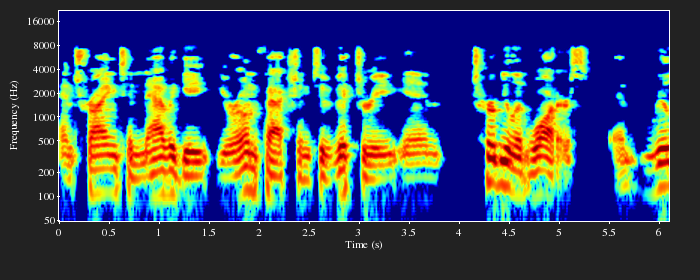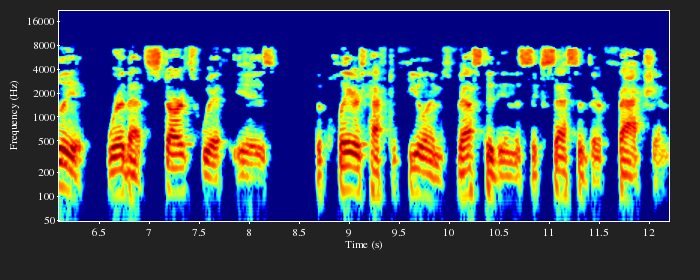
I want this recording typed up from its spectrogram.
and trying to navigate your own faction to victory in turbulent waters. And really where that starts with is the players have to feel invested in the success of their faction.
